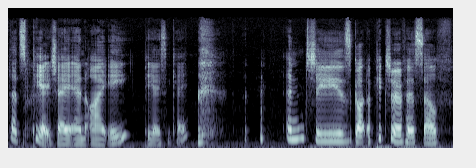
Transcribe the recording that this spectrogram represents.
That's P H A N I E P A C K. And she's got a picture of herself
